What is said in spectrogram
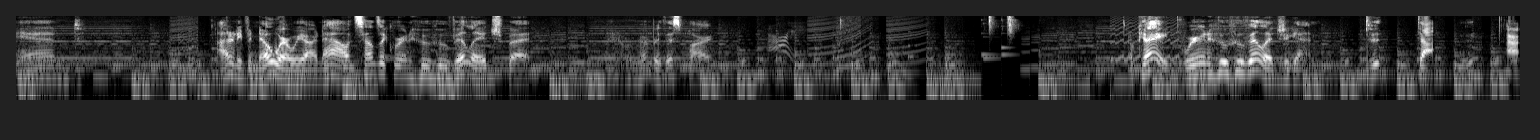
And... I don't even know where we are now. It sounds like we're in Hoo Hoo Village, but I don't remember this part. Okay, we're in Hoo Hoo Village again. Mm, I,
